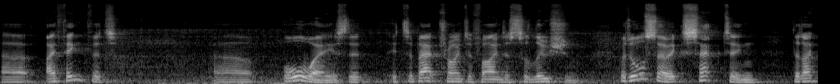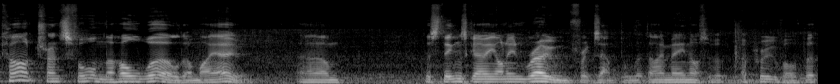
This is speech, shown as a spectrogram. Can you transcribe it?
uh, I think that uh, always that it's about trying to find a solution but also accepting that I can't transform the whole world on my own. Um, there's things going on in Rome, for example, that I may not approve of, but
